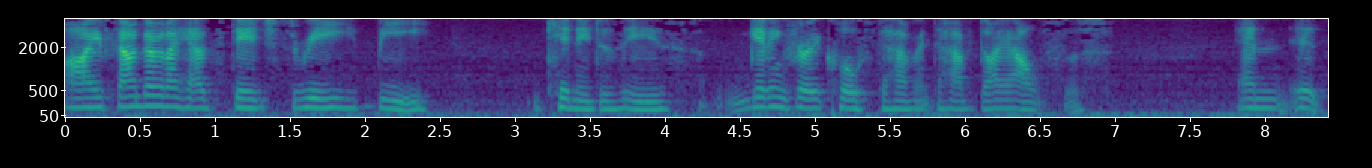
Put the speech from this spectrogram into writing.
I found out I had stage 3B kidney disease, getting very close to having to have dialysis. And it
